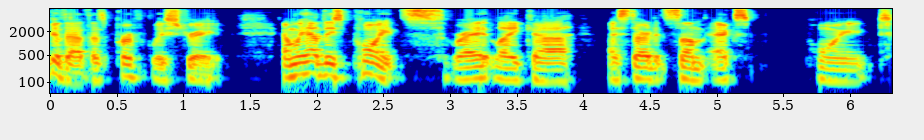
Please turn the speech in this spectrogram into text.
Look at that, that's perfectly straight. And we have these points, right? Like uh, I start at some x point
